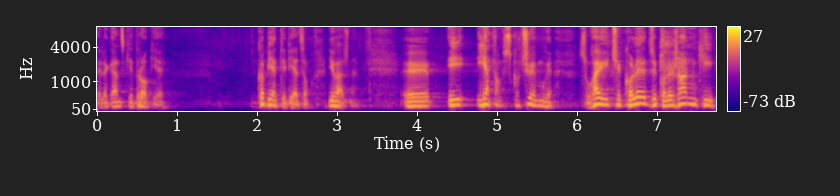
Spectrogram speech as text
eleganckie, drogie. Kobiety wiedzą, nieważne. I, I ja tam wskoczyłem, mówię, słuchajcie koledzy, koleżanki,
